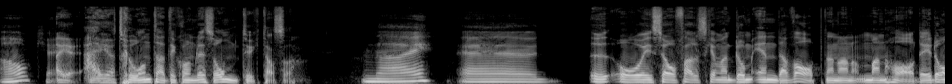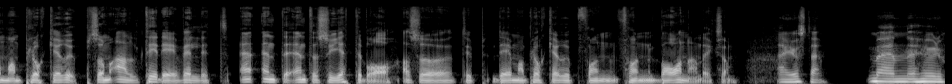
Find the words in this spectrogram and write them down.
Ja, okej. Nej, nej, jag tror inte att det kommer bli så omtyckt alltså. Nej. Eh, Och i så fall ska man, de enda vapnen man- har, det är de man plockar upp, som alltid är väldigt, inte, inte så jättebra. Alltså typ det man plockar upp från, från banan liksom. nej, just det. Men hur,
